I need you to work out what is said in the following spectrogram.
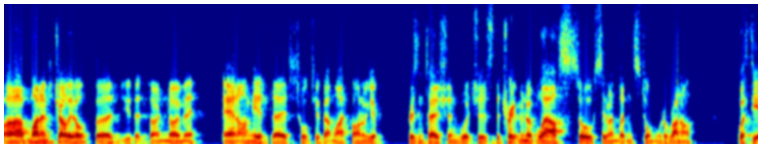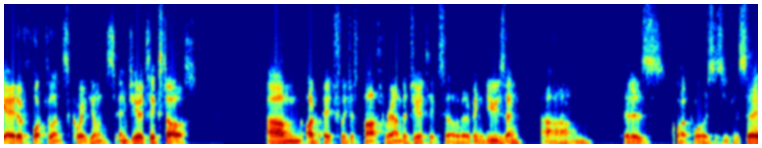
Uh, my name's Charlie Hall, for you that don't know me, and I'm here today to talk to you about my final year presentation, which is the treatment of loess, soil, sediment, lead, and stormwater runoff with the aid of flocculants, coagulants, and geotextiles. Um, I've actually just passed around the geotextile that I've been using. Um, it is quite porous, as you can see.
